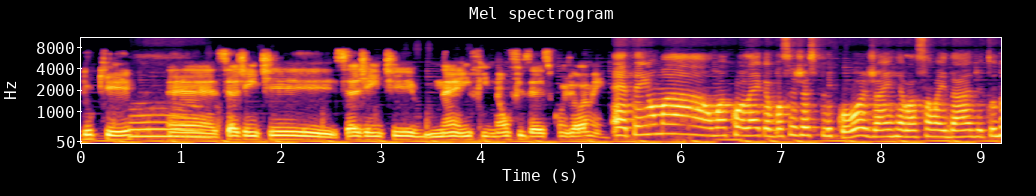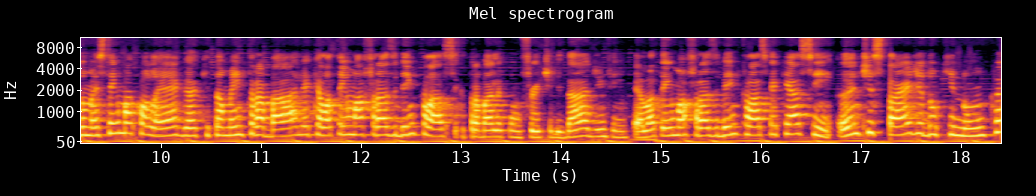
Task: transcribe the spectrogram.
do que hum. é, se a gente, se a gente, né, enfim, não fizer esse congelamento. É, tem uma, uma colega, você já explicou já em relação à idade e tudo, mas tem uma colega que também trabalha, que ela tem uma frase bem clássica, trabalha com fertilidade, enfim, ela tem uma frase bem clássica que é assim: antes tarde do que nunca.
